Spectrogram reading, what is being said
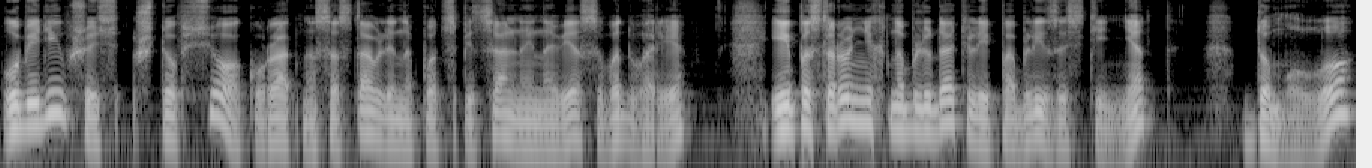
Убедившись, что все аккуратно составлено под специальный навес во дворе, и посторонних наблюдателей поблизости нет, Домуло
